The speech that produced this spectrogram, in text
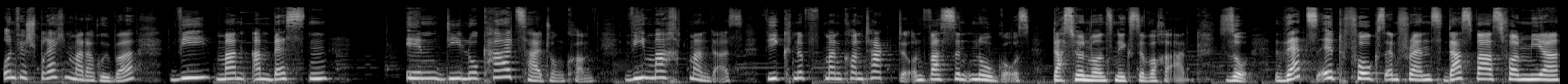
und wir sprechen mal darüber, wie man am besten in die Lokalzeitung kommt. Wie macht man das? Wie knüpft man Kontakte? Und was sind No-Gos? Das hören wir uns nächste Woche an. So, that's it, folks and friends. Das war's von mir.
